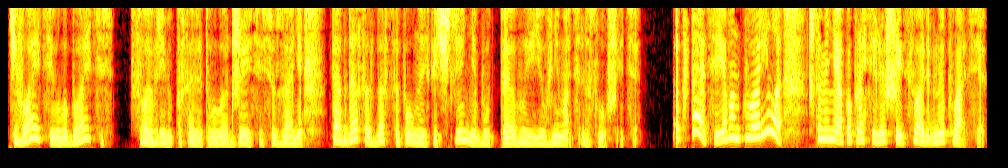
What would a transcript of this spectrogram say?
Кивайте и улыбайтесь. В свое время посоветовала Джесси Сюзанне. Тогда создастся полное впечатление, будто вы ее внимательно слушаете. «А, «Кстати, я вам говорила, что меня попросили шить свадебное платье?»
